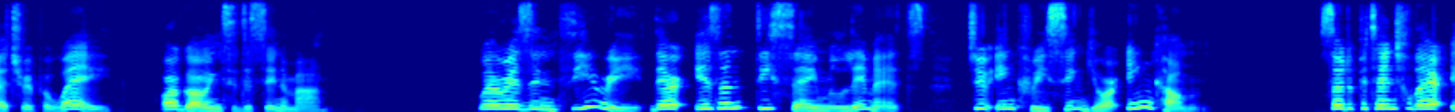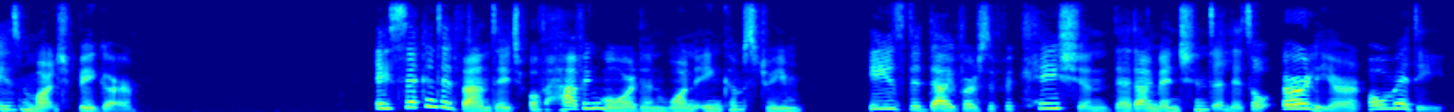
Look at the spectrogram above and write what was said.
a trip away, or going to the cinema. Whereas in theory, there isn't the same limit to increasing your income. So the potential there is much bigger. A second advantage of having more than one income stream is the diversification that I mentioned a little earlier already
